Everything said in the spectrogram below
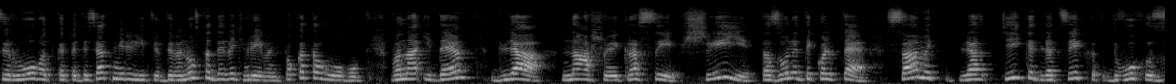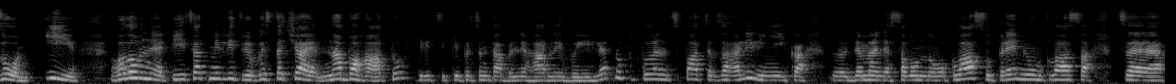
сироватка 50 мл, 99 гривень по каталогу. Вона іде для нашої краси шиї та зони декольте, саме для тільки для цих двох зон. І головне, 50 мл вистачає набагато. Дивіться, який презентабельний гарний вигляд. Ну, Planet Spa це взагалі лінійка е, для мене салонного класу, преміум класа. Це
